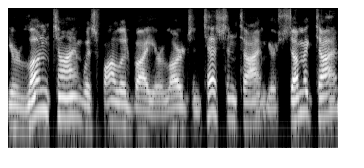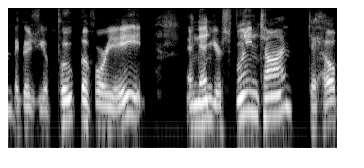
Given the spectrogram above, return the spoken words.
your lung time was followed by your large intestine time, your stomach time, because you poop before you eat, and then your spleen time to help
